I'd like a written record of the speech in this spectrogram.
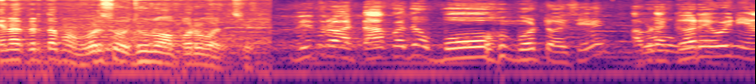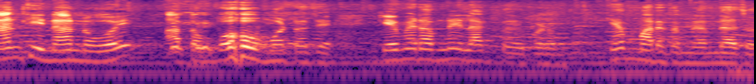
એના કરતા પણ વર્ષો જૂનો આ પર્વત છે. મિત્રો આ ટાંકો જો બહુ મોટો છે. આપણા ઘરે હોય ને આનથી નાનો હોય આ તો બહુ મોટો છે. કેમેરા નહીં લાગતો હોય પણ કેમ મારે તમને અંદાજો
